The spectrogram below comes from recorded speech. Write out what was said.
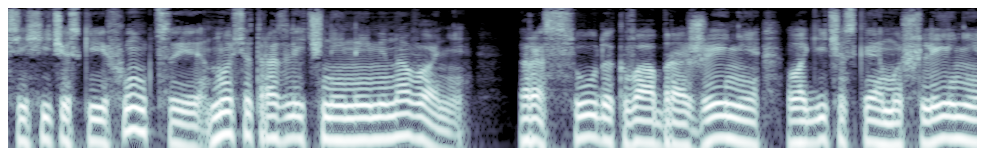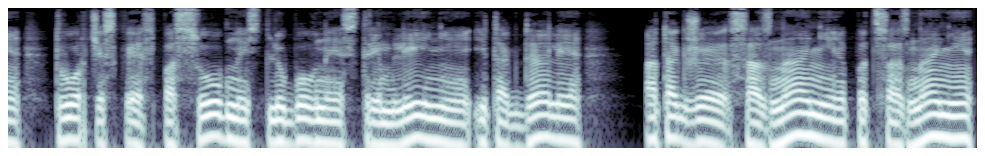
Психические функции носят различные наименования – рассудок, воображение, логическое мышление, творческая способность, любовное стремление и так далее, а также сознание, подсознание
